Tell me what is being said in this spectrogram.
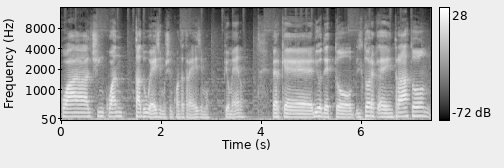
qua- al 52esimo, 53esimo, più o meno. Perché lì ho detto il Tore è entrato,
